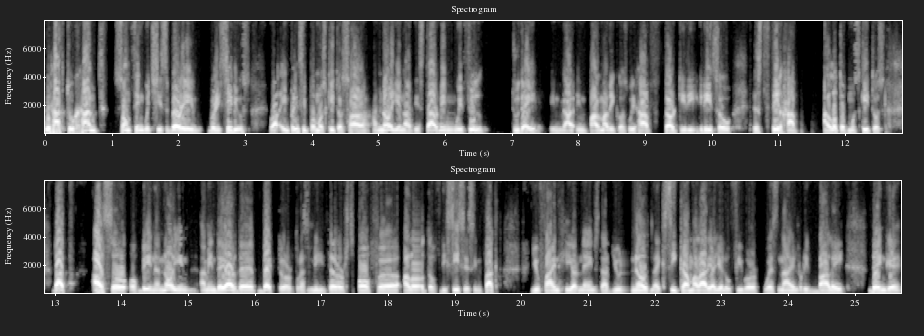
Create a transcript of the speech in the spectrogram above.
we have to hunt something which is very very serious. Well, in principle, mosquitoes are annoying, are disturbing. We feel today in uh, in Palma because we have 30 degrees, so we still have a lot of mosquitoes, but also of being annoying. I mean, they are the vector transmitters of uh, a lot of diseases. In fact, you find here names that you know, like Zika, malaria, yellow fever, West Nile, Rift Valley, dengue,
